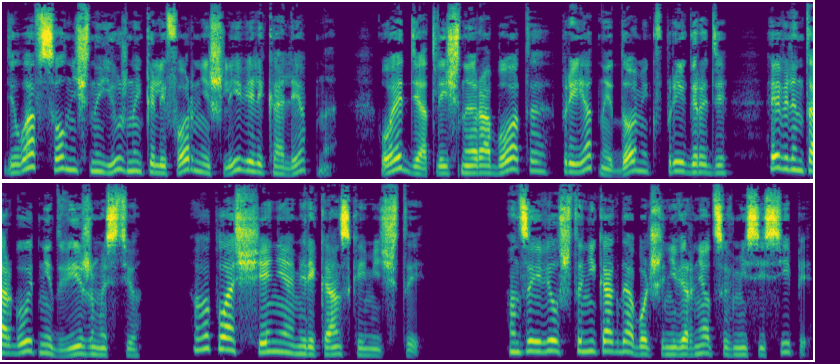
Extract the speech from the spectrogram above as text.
Дела в солнечной Южной Калифорнии шли великолепно. У Эдди отличная работа, приятный домик в пригороде, Эвелин торгует недвижимостью. Воплощение американской мечты. Он заявил, что никогда больше не вернется в Миссисипи,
